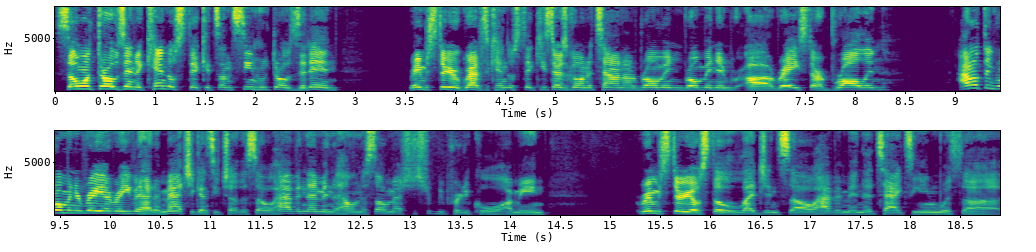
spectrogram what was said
Someone throws in a candlestick. It's unseen who throws it in. Rey Mysterio grabs the candlestick. He starts going to town on Roman. Roman and uh, Rey start brawling. I don't think Roman and Rey ever even had a match against each other. So having them in the Hell in a Cell match it should be pretty cool. I mean, Rey Mysterio is still a legend, so having him in a tag team with uh,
